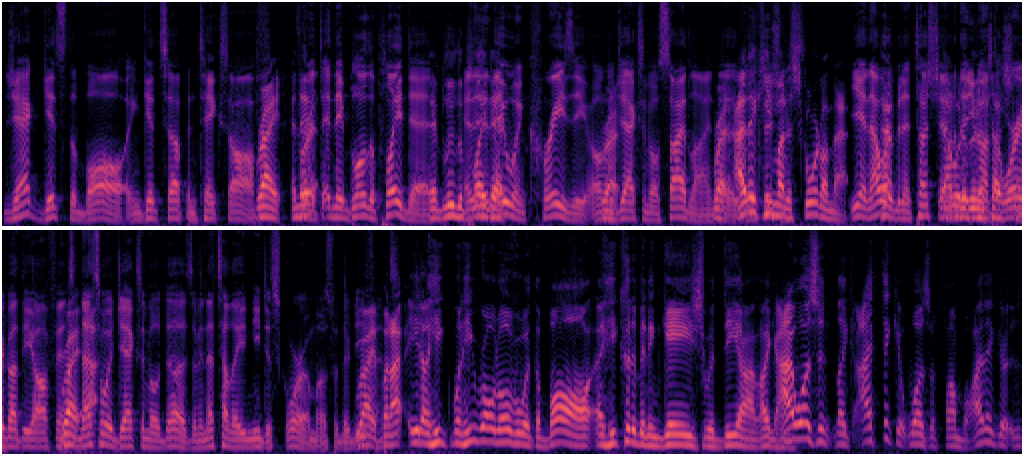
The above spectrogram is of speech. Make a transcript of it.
Jack gets the ball and gets up and takes off. Right. And they- and they blow the play dead. They blew the And- play and They went crazy on Right. the Jacksonville sideline. Right. The- I the think he might have scored on that. Yeah, that would have been a touchdown. that would then have you don't have to worry about the offense. Right. And that's I- what Jacksonville does. I mean, that's how they need to score almost with their defense. Right, but I, you know, he when he rolled over with the ball, uh, he could have been engaged with Dion. Like Mm-hmm. I wasn't like I think it was a fumble. I think it was,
